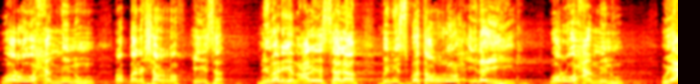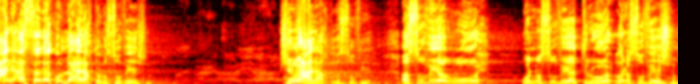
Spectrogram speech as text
وروحا منه ربنا شرف عيسى ابن مريم عليه السلام بنسبة الروح إليه وروحا منه ويعني هسه ده كله علاقته بالصوفية شنو؟ شنو علاقته بالصوفية؟ الصوفية الروح ولا الصوفية تروح ولا الصوفية شنو؟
